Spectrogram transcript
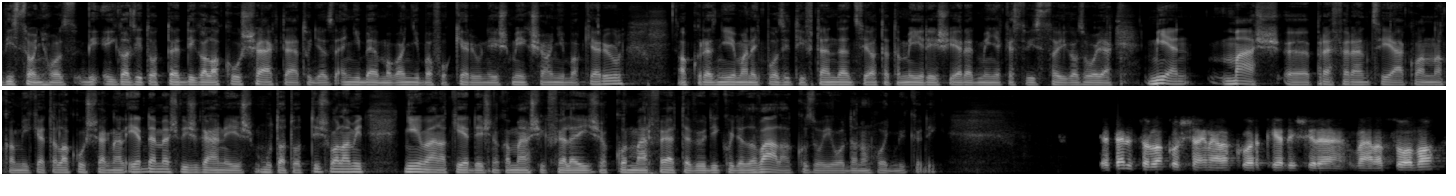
viszonyhoz igazított eddig a lakosság, tehát hogy az ennyiben mag annyiba fog kerülni, és mégse annyiba kerül, akkor ez nyilván egy pozitív tendencia, tehát a mérési eredmények ezt visszaigazolják. Milyen más preferenciák vannak, amiket a lakosságnál érdemes vizsgálni, és mutatott is valamit. Nyilván a kérdésnek a másik fele is akkor már feltevődik, hogy az a vállalkozói oldalon hogy működik. Tehát először a lakosságnál akkor kérdésére válaszolva,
